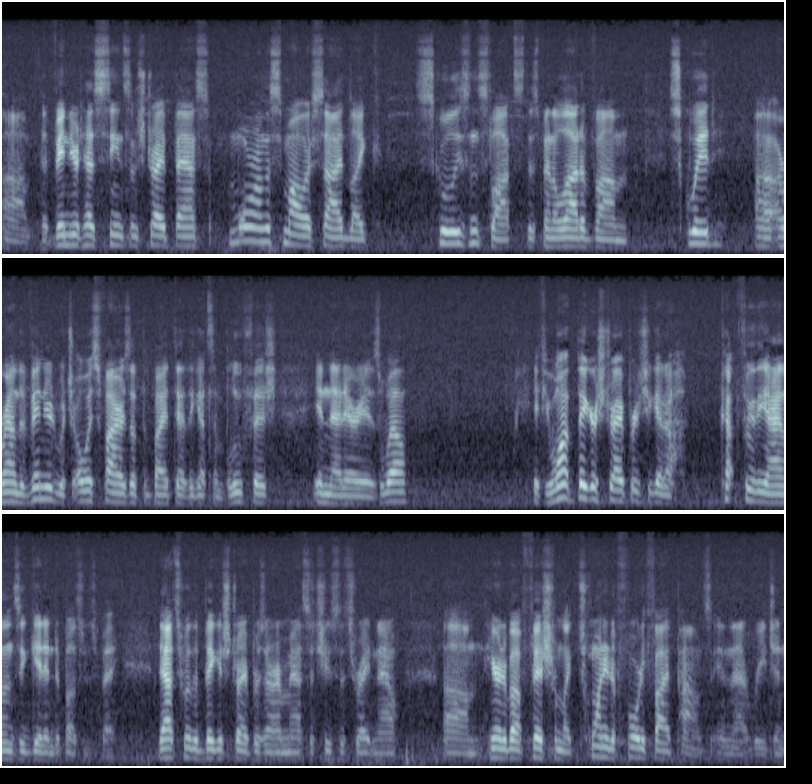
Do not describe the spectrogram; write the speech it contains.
Um, the vineyard has seen some striped bass, more on the smaller side, like schoolies and slots. There's been a lot of um, squid uh, around the vineyard, which always fires up the bite there. They got some bluefish in that area as well. If you want bigger stripers, you got to cut through the islands and get into Buzzards Bay. That's where the biggest stripers are in Massachusetts right now. Um, hearing about fish from like 20 to 45 pounds in that region.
